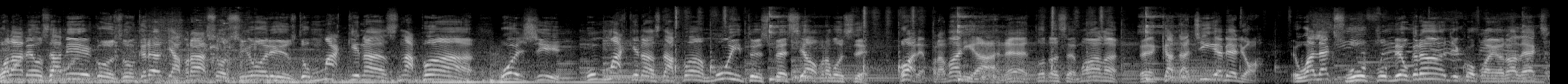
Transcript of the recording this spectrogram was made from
Olá, meus amigos, um grande abraço aos senhores do Máquinas na Pan. Hoje, um Máquinas na Pan muito especial para você. Olha, para variar, né? Toda semana, é, cada dia é melhor. O Alex Rufo, meu grande companheiro Alex,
